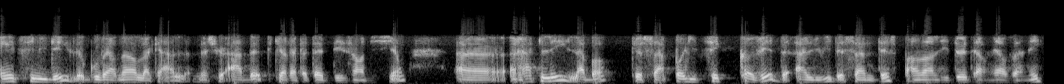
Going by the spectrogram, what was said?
intimider le gouverneur local, M. Abbott, qui aurait peut-être des ambitions, euh, rappeler là-bas que sa politique COVID à lui de Santis pendant les deux dernières années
